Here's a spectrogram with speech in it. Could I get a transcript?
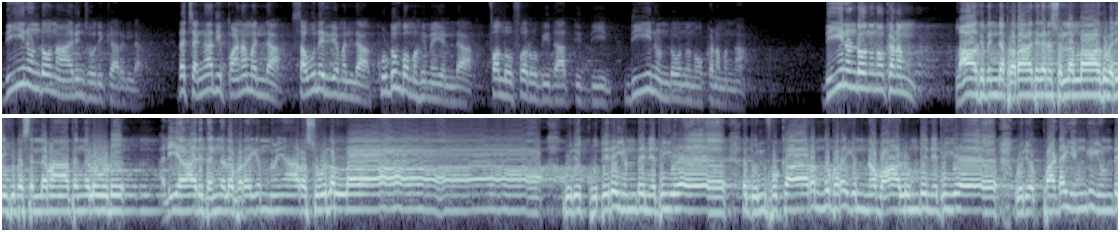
ദീനുണ്ടോ എന്ന് ആരും ചോദിക്കാറില്ല. ഇവിടെ ചങ്ങാതി പണമല്ല സൗന്ദര്യമല്ല കുടുംബ മഹിമയല്ല ദീൻ. ദീനുണ്ടോ എന്ന് നോക്കണമെന്ന. ദീനുണ്ടോ എന്ന് നോക്കണം. അള്ളാഹുബിന്റെ പ്രവാചകന് സല്ലല്ലാഹു അലൈഹി വസല്ലമ തങ്ങളോട് അലിയാര് തങ്ങൾ പറയുന്നു യാ റസൂലല്ലാ. ഒരു കുതിരയുണ്ട് നബിയെ ദുൽഫുക്കാർ എന്ന് പറയുന്ന വാളുണ്ട് നബിയെ ഒരു പടയെങ്കിയുണ്ട്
